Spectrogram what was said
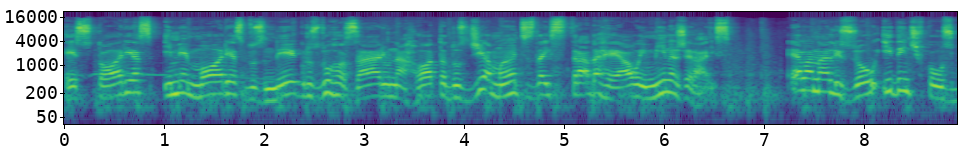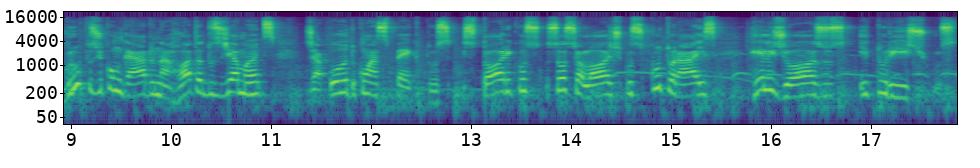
Histórias e Memórias dos Negros do Rosário na Rota dos Diamantes da Estrada Real em Minas Gerais. Ela analisou e identificou os grupos de congado na Rota dos Diamantes de acordo com aspectos históricos, sociológicos, culturais, religiosos e turísticos.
